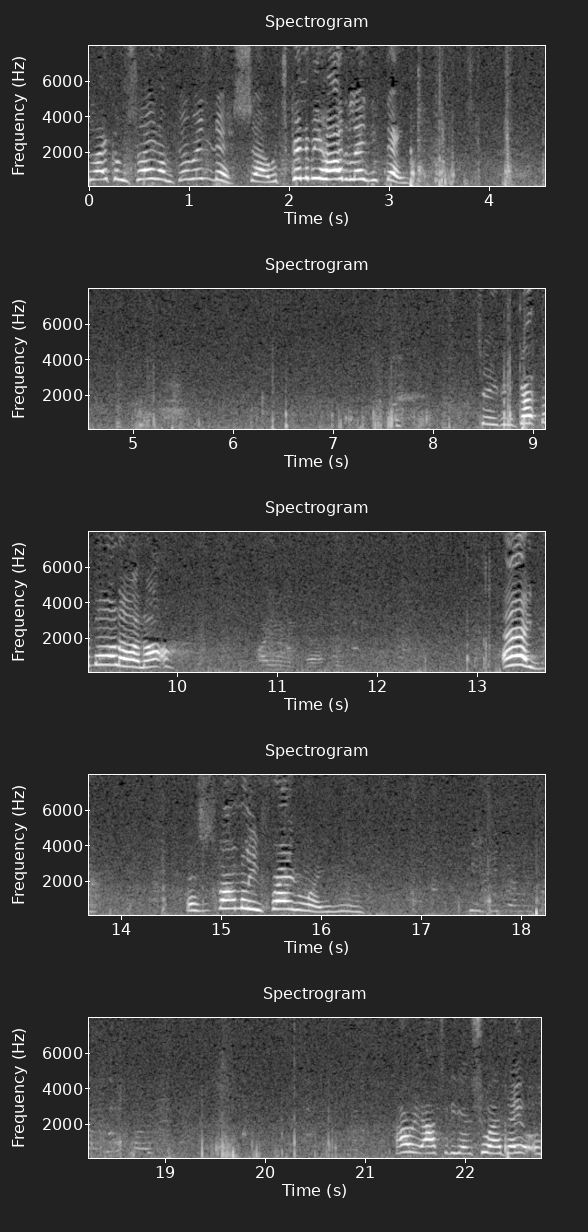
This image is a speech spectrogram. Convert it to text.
So like I'm saying, I'm doing this, so it's going to be harder than you Gets they uh,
